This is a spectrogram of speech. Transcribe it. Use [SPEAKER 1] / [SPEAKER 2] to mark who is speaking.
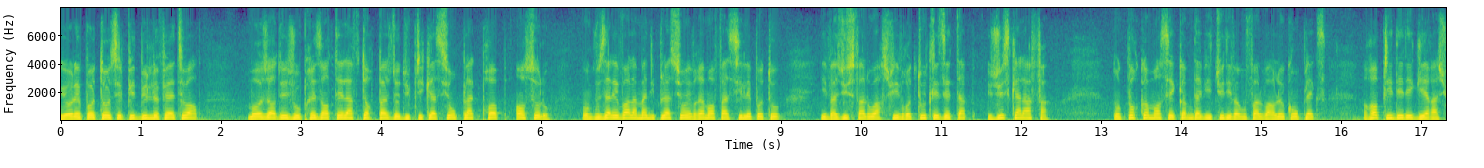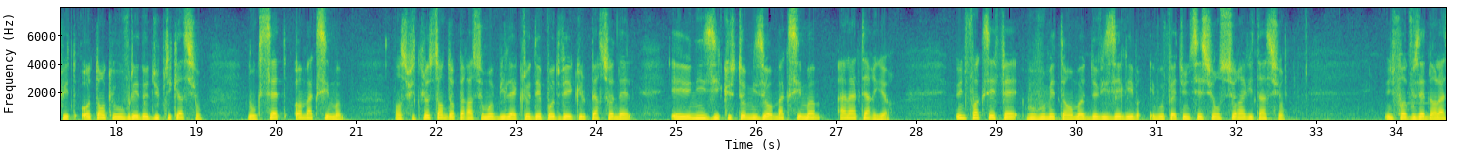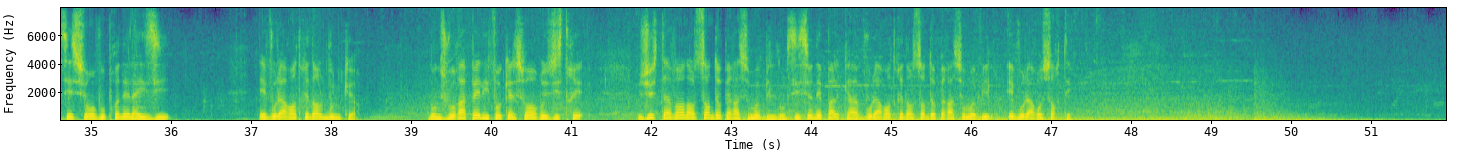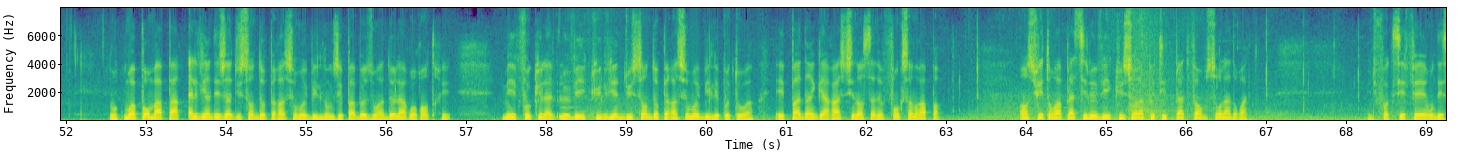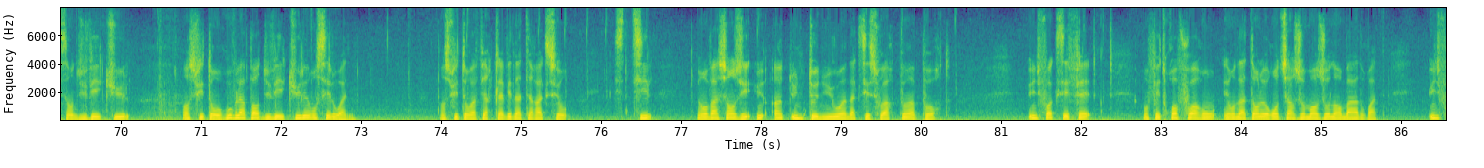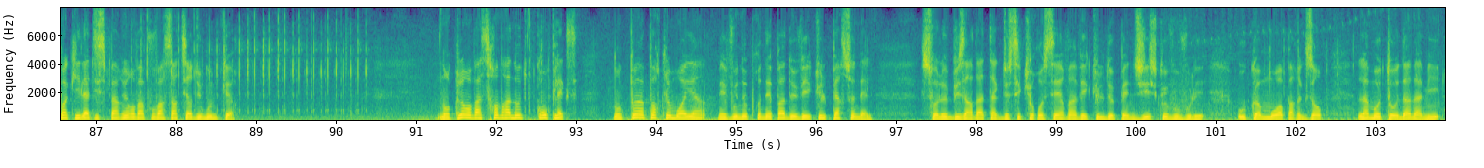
[SPEAKER 1] Yo les potos, c'est le Pitbull de Fightward. Moi aujourd'hui je vous présenter l'afterpage de duplication plaque propre en solo. Donc vous allez voir la manipulation est vraiment facile les potos. Il va juste falloir suivre toutes les étapes jusqu'à la fin. Donc pour commencer comme d'habitude il va vous falloir le complexe rempli des dégâts H8 autant que vous voulez de duplication. Donc 7 au maximum. Ensuite le centre d'opération mobile avec le dépôt de véhicules personnels et une easy customisée au maximum à l'intérieur. Une fois que c'est fait, vous vous mettez en mode de visée libre et vous faites une session sur invitation. Une fois que vous êtes dans la session, vous prenez la easy et vous la rentrez dans le bunker. Donc je vous rappelle, il faut qu'elle soit enregistrée juste avant dans le centre d'opération mobile. Donc si ce n'est pas le cas, vous la rentrez dans le centre d'opération mobile et vous la ressortez. Donc moi pour ma part, elle vient déjà du centre d'opération mobile, donc j'ai pas besoin de la re-rentrer. Mais il faut que le véhicule vienne du centre d'opération mobile, les poteaux, hein, et pas d'un garage, sinon ça ne fonctionnera pas. Ensuite, on va placer le véhicule sur la petite plateforme sur la droite. Une fois que c'est fait, on descend du véhicule. Ensuite, on rouvre la porte du véhicule et on s'éloigne. Ensuite, on va faire clavier d'interaction, style, et on va changer une, une tenue ou un accessoire, peu importe. Une fois que c'est fait, on fait trois fois rond et on attend le rond de chargement jaune en bas à droite. Une fois qu'il a disparu, on va pouvoir sortir du bunker. Donc là, on va se rendre à notre complexe. Donc peu importe le moyen, mais vous ne prenez pas de véhicule personnel. Soit le buzzard d'attaque de Securoserve, un véhicule de PNJ, ce que vous voulez. Ou comme moi par exemple, la moto d'un ami.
